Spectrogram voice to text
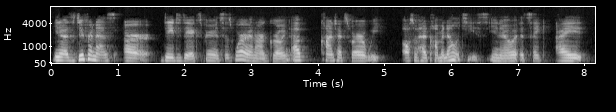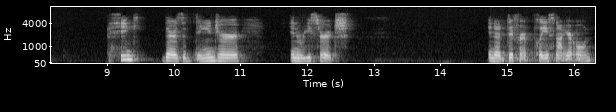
you know, as different as our day to day experiences were and our growing up context where we also had commonalities, you know, it's like I think there's a danger in research in a different place, not your own,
